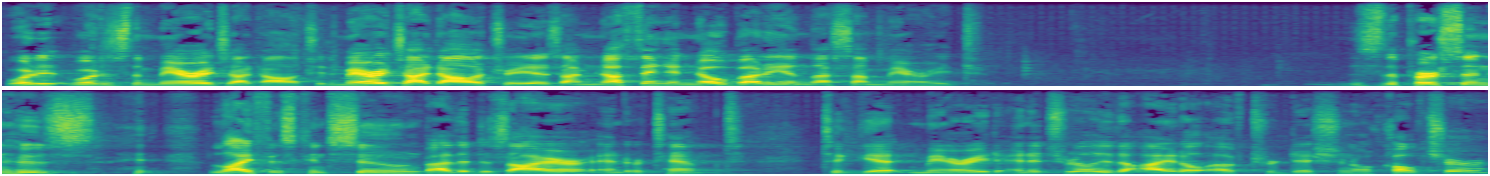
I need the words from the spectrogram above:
What is, what is the marriage idolatry? The marriage idolatry is I'm nothing and nobody unless I'm married. This is the person whose life is consumed by the desire and attempt to get married, and it's really the idol of traditional culture.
